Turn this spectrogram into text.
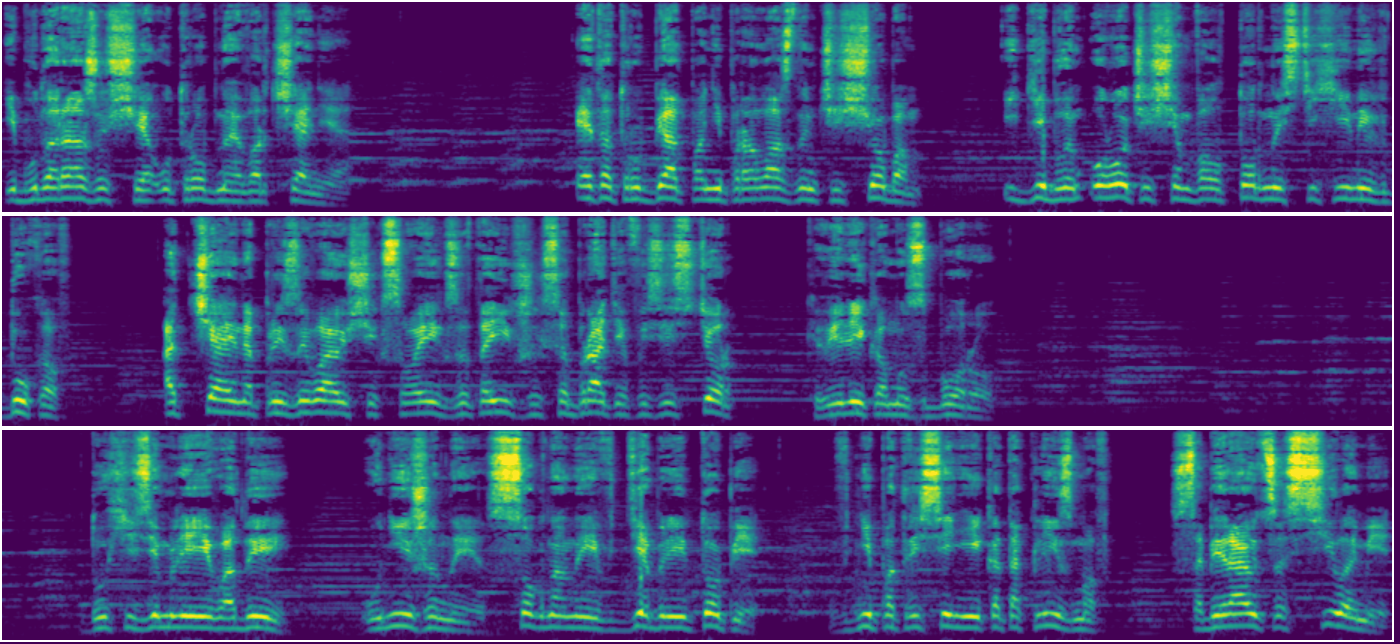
и будоражущее утробное ворчание. Это трубят по непролазным чащобам и гиблым урочищам волторны стихийных духов, отчаянно призывающих своих затаившихся братьев и сестер к великому сбору. Духи земли и воды, униженные, согнанные в дебри и топи, в дни потрясений и катаклизмов, собираются с силами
